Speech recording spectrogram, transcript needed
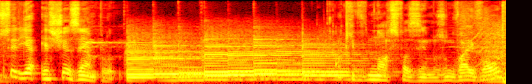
Seria este exemplo. Aqui nós fazemos um vai e volta.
